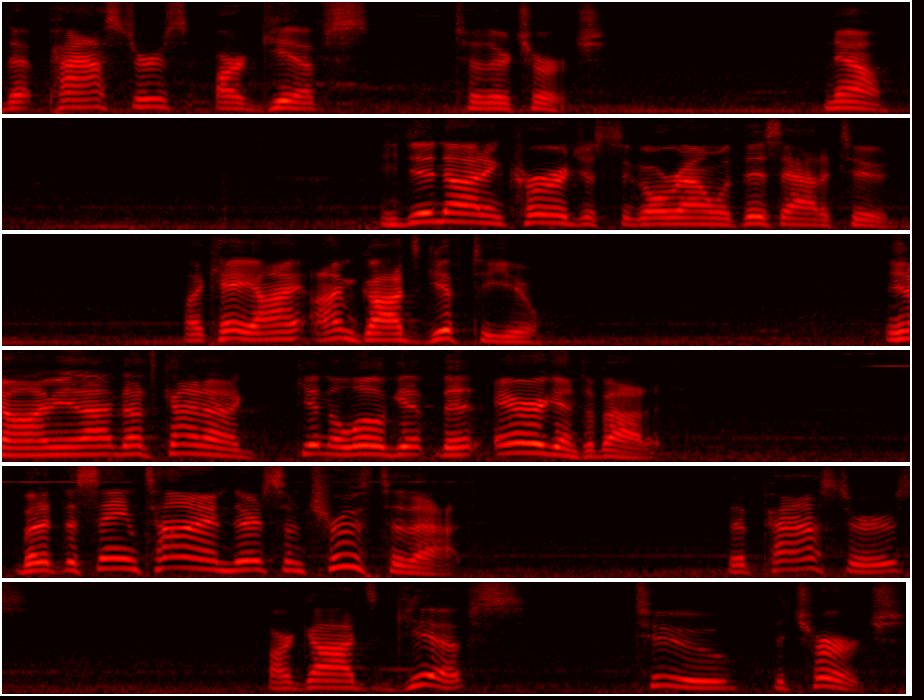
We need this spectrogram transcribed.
that pastors are gifts to their church. Now, he did not encourage us to go around with this attitude like, hey, I, am God's gift to you. You know, I mean, that, that's kind of getting a little bit arrogant about it. But at the same time, there's some truth to that. That pastors are God's gifts to the church,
